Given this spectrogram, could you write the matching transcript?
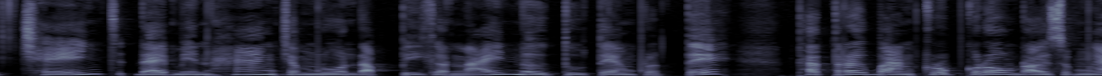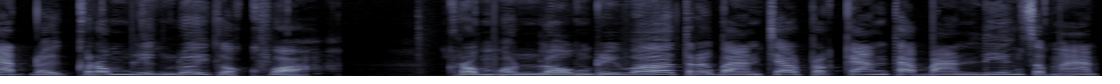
Exchange ដែលមានហាងចំនួន12កន្លែងនៅទូទាំងប្រទេសថាត្រូវបានគ្រប់គ្រងដោយសម្ងាត់ដោយក្រុមលាងលុយកខ្វក់ ក្រុមហ៊ុន Long River ត្រូវបានចោទប្រកាន់ថាបានលាងសម្អាត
